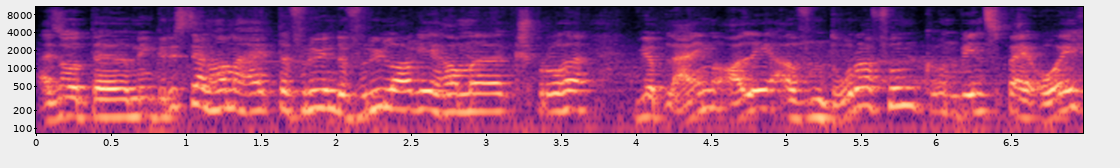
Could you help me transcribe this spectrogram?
Also der, mit Christian haben wir heute früh in der Frühlage haben wir gesprochen, wir bleiben alle auf dem Dorafunk und wenn es bei euch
